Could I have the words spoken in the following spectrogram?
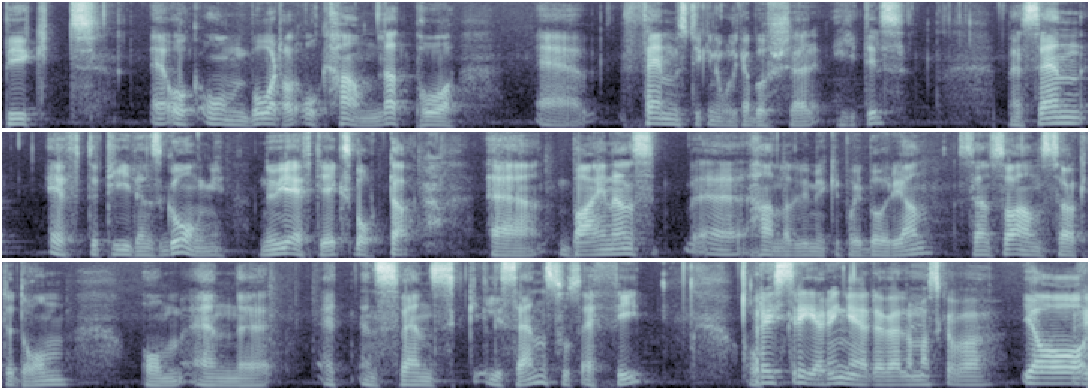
byggt eh, och ombordat och handlat på eh, fem stycken olika börser hittills. Men sen efter tidens gång, nu är FTX borta. Eh, Binance handlade vi mycket på i början. Sen så ansökte de om en, en svensk licens hos FI. Och, registrering är det väl om man ska vara... Ja,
